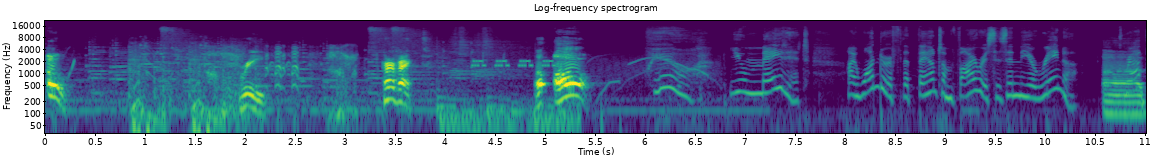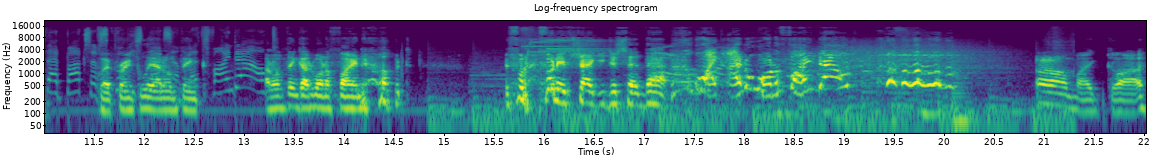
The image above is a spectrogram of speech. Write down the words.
Oh. Three. Perfect. Oh, oh. Phew, you made it. I wonder if the Phantom Virus is in the arena. Uh, Grab that box of quite frankly, I don't think- Let's find out. I don't think I'd want to find out. Funny if Shaggy just said that. Like, I don't want to find out. oh my god.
